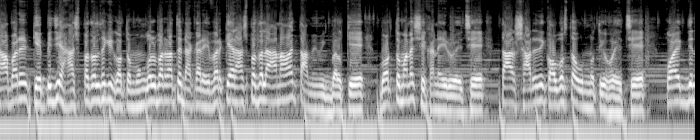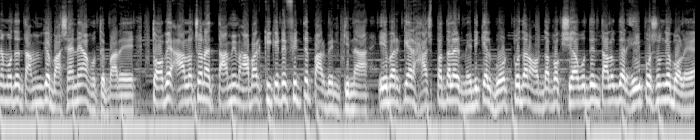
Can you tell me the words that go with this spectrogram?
সাভারের কেপিজি হাসপাতাল থেকে গত মঙ্গলবার রাতে ঢাকার এভার কেয়ার হাসপাতালে আনা হয় তামিম ইকবালকে। বর্তমানে সেখানেই রয়েছে। তার শারীরিক অবস্থা উন্নতি হয়েছে। কয়েকদিনের মধ্যে তামিমকে বাসায় নেওয়া হতে পারে। তবে আলোচনায় তামিম আবার ক্রিকেটে ফিরতে পারবেন কিনা, এবার কেয়ার হাসপাতালের মেডিকেল বোর্ড প্রধান অধ্যাপক শিয়াবুদ্দিন তালুকদার এই প্রসঙ্গে বলেন,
